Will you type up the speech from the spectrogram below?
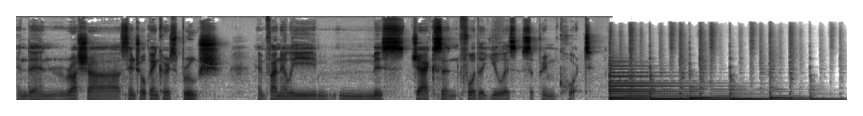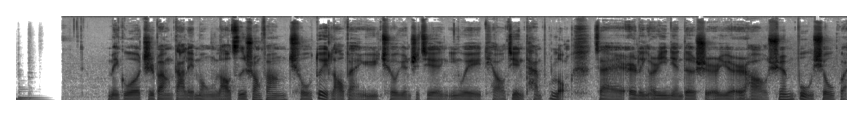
and then Russia central bankers Bruce, and finally Miss Jackson for the U.S. Supreme Court. 美国职棒大联盟劳资双方球队老板与球员之间因为条件谈不拢，在二零二一年的十二月二号宣布休馆。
